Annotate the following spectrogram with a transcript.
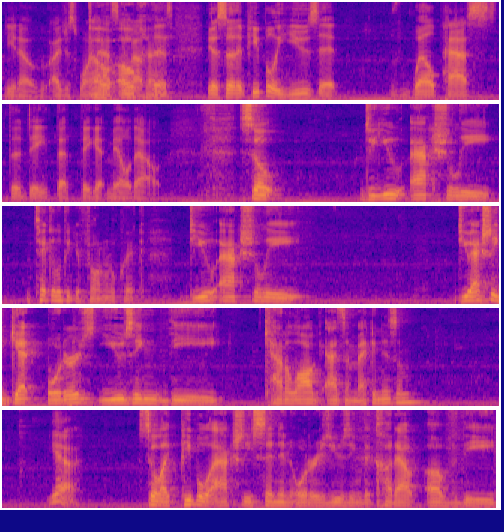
you know i just want to Oh, ask about okay. this you know, so that people use it well past the date that they get mailed out So, do you actually take a look at your phone real quick? Do you actually do you actually get orders using the catalog as a mechanism? yeah So, like people actually send in orders using the cutout of the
